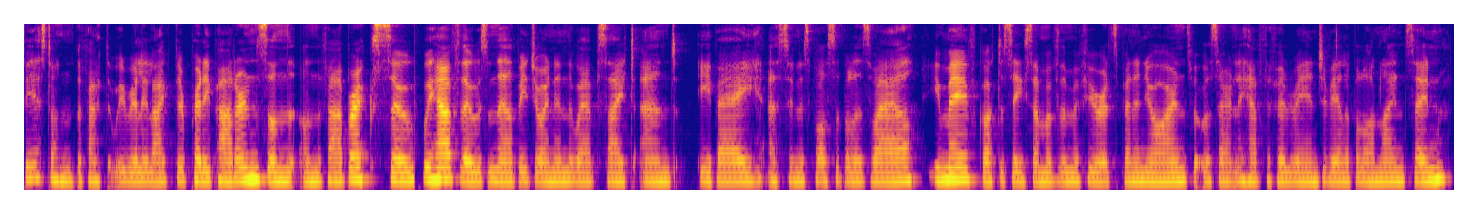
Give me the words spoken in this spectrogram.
based on the fact that we really like their pretty patterns on on the fabrics. So we have those and they'll be joining the website and eBay as soon as possible as well. You may have got to see some of them if you were at Spinning Yarns, but we'll certainly have the full range available online soon.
